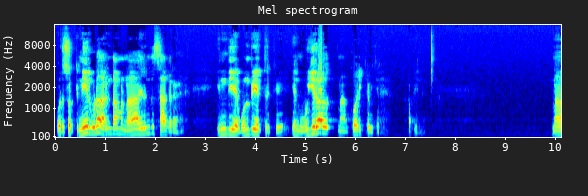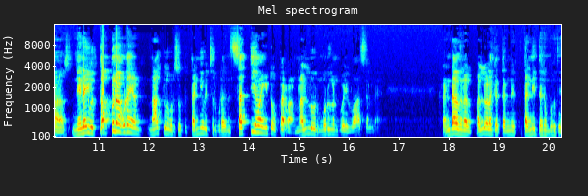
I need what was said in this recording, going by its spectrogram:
ஒரு சொட்டு நீர் கூட அருந்தாம நான் இருந்து சாகுறேன். இந்திய ஒன்றியத்திற்கு என் உயிரால் நான் கோரிக்கை வைக்கிறேன் அப்படின்னு. நான் நினைவு தப்புனா கூட என் நாக்குல ஒரு சொட்டு தண்ணி வச்சிருக்கூடாதுன்னு சத்தியம் வாங்கிட்டு உட்கார்றான். நல்லூர் முருகன் கோயில் வாசல்ல. ரெண்டாவது நாள் பல் விளக்க தண்ணி தண்ணி தரும்போது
